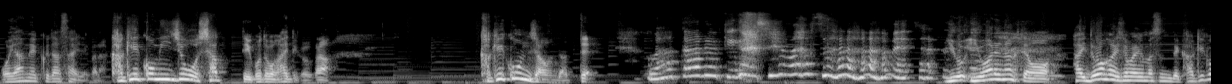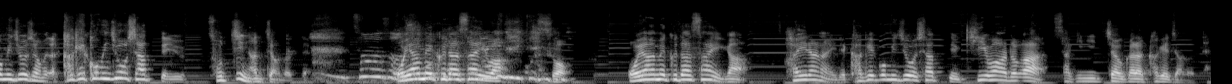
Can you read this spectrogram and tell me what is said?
おやめくださいだから、駆け込み乗車っていう言葉が入ってくるから、駆け込んじゃうんだって。わかる気がします。言言われなくても、はい、ドアが閉まりますんで、駆け込み乗車を、駆け込み乗車っていう、そっちになっちゃうんだって。そうそう。おやめくださいはそう。おやめくださいが入らないで、駆け込み乗車っていうキーワードが先に行っちゃうからかけちゃうんだって。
